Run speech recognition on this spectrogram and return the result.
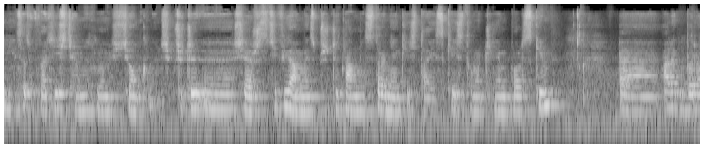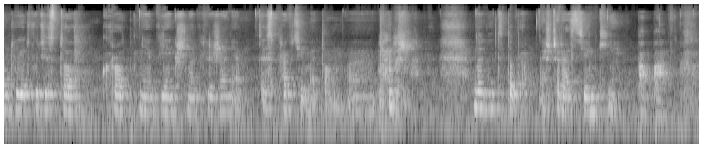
I za 20 minut mam ściągnąć. Przeczy y, się aż zdziwiłam, więc przeczytałam na stronie jakiejś tajskiej z tłumaczeniem polskim. E, ale gwarantuję 20-krotnie większe nawilżenie. Sprawdzimy to. E, także no nic, dobra. Jeszcze raz dzięki. Papa. Pa.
